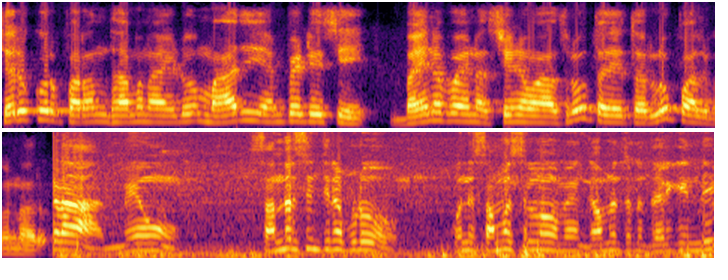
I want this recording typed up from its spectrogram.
చెరుకూరు పరంధామనాయుడు మాజీ ఎంపీటీసీ బైనబోయిన శ్రీనివాసులు తదితరులు పాల్గొన్నారు. మేము సందర్శించినప్పుడు కొన్ని సమస్యలను మేము గమనించడం జరిగింది.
